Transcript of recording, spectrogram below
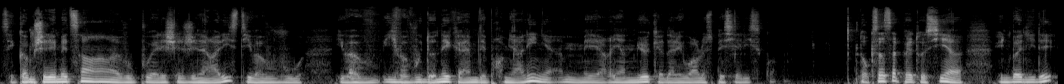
C'est comme chez les médecins. Hein. Vous pouvez aller chez le généraliste, il va vous, il va vous, il va vous donner quand même des premières lignes, mais rien de mieux que d'aller voir le spécialiste, quoi. Donc ça, ça peut être aussi une bonne idée.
